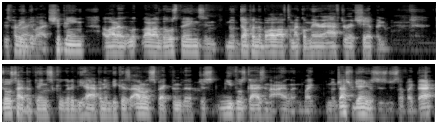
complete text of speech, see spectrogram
There's probably right. be a lot of chipping, a lot of a lot of those things, and you know, dumping the ball off to Michael Mayer after a chip, and those type of things are going to be happening because I don't expect them to just leave those guys in the island. Like you know, Josh Daniels just do stuff like that,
